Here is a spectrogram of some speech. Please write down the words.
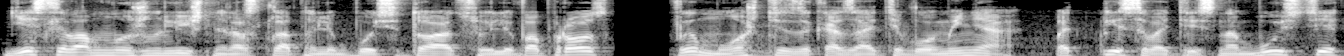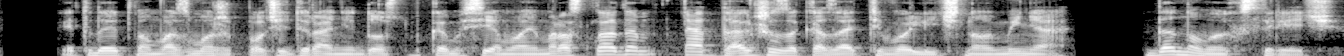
Если вам нужен личный расклад на любую ситуацию или вопрос, вы можете заказать его у меня. Подписывайтесь на Boosty, это дает вам возможность получить ранний доступ ко всем моим раскладам, а также заказать его лично у меня. До новых встреч!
